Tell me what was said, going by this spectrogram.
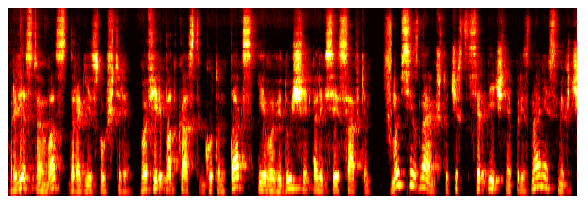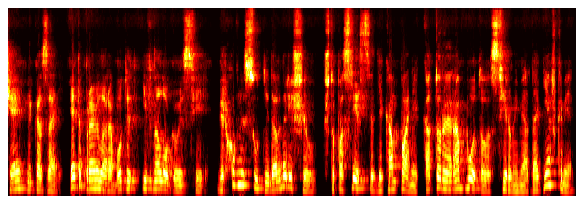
Приветствуем вас, дорогие слушатели! В эфире подкаст Guten Tax и его ведущий Алексей Савкин. Мы все знаем, что чистосердечное признание смягчает наказание. Это правило работает и в налоговой сфере. Верховный суд недавно решил, что последствия для компании, которая работала с фирмами-однодневками,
